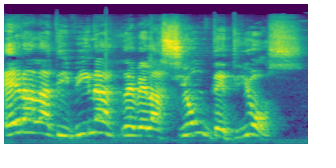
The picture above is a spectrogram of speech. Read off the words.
Era la divina revelación de Dios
